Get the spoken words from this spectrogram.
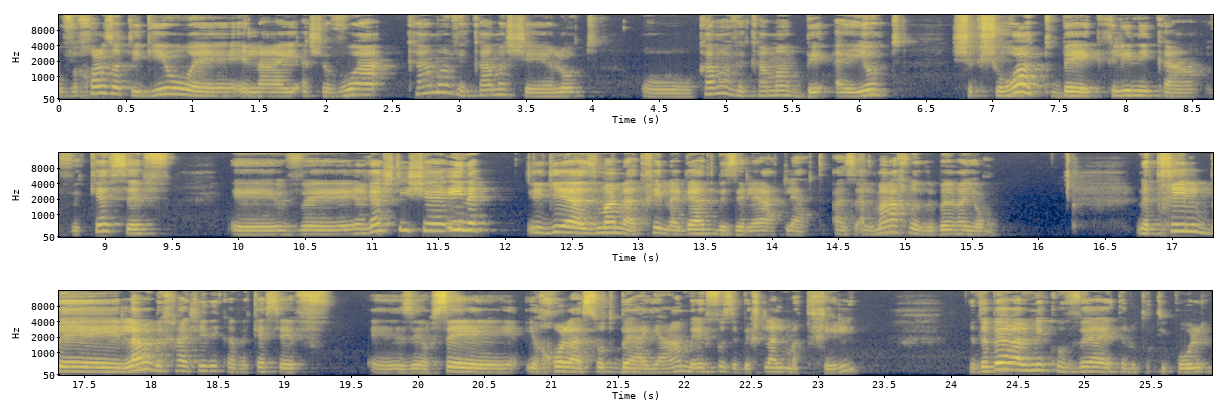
ובכל זאת הגיעו אה, אליי השבוע כמה וכמה שאלות או כמה וכמה בעיות שקשורות בקליניקה וכסף אה, והרגשתי שהנה הגיע הזמן להתחיל לגעת בזה לאט לאט. אז על מה אנחנו נדבר היום? נתחיל בלמה בכלל קליניקה וכסף אה, זה עושה, יכול לעשות בעיה, מאיפה זה בכלל מתחיל. נדבר על מי קובע את עלות הטיפול,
